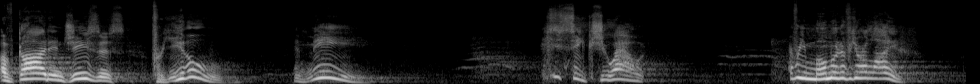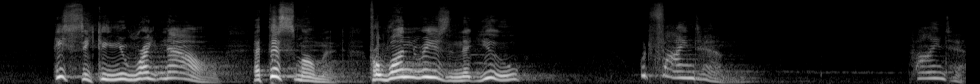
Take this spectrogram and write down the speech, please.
of God in Jesus for you and me. He seeks you out every moment of your life. He's seeking you right now, at this moment, for one reason that you would find him. Find him.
